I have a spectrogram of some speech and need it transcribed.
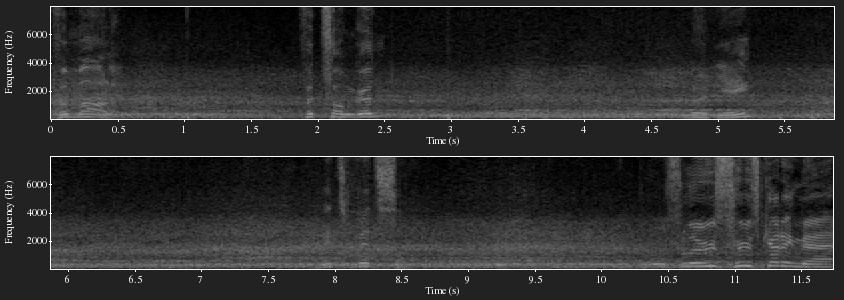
Vermaelen. Vertonghen. Meunier. And it's Witsel. Ball's loose, who's getting there?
